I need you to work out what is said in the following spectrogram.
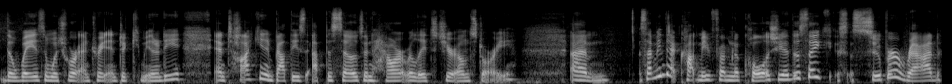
the ways in which we're entering into community and talking about these episodes and how it relates to your own story. Um, something that caught me from Nicole, she had this like super rad,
